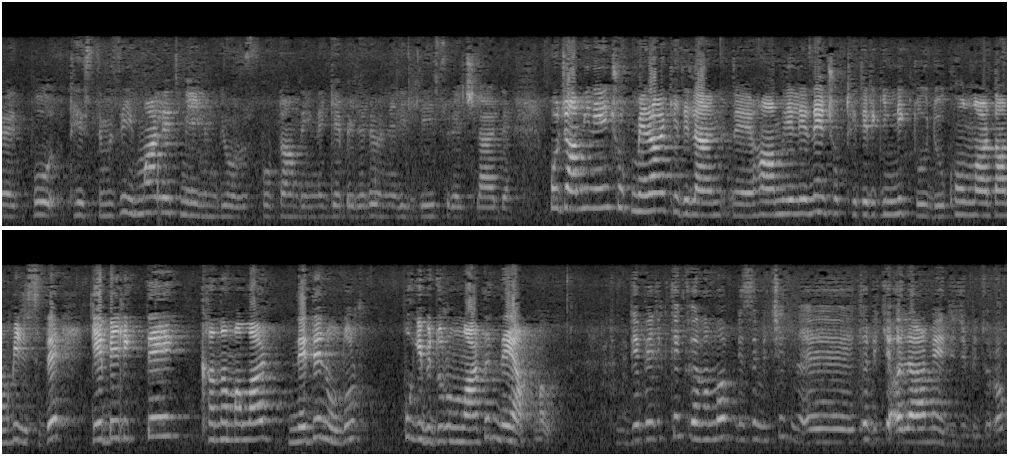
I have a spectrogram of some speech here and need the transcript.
Evet bu testimizi ihmal etmeyelim diyoruz buradan da yine gebelere önerildiği süreçlerde. Hocam yine en çok merak edilen e, hamilelerin en çok tedirginlik duyduğu konulardan birisi de gebelikte kanamalar neden olur? Bu gibi durumlarda ne yapmalı? Gebelikte kanama bizim için e, tabii ki alarm edici bir durum.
